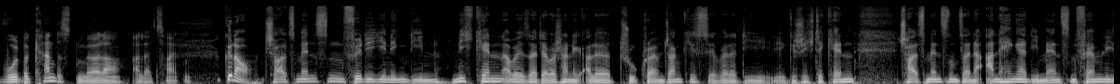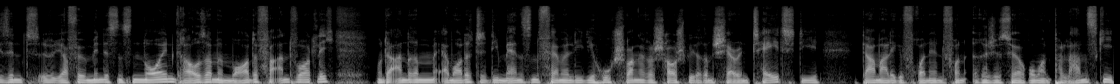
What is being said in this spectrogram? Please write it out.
wohl bekanntesten Mörder aller Zeiten. Genau, Charles Manson für diejenigen, die ihn nicht kennen, aber ihr seid ja wahrscheinlich alle True Crime Junkies, ihr werdet die Geschichte kennen. Charles Manson und seine Anhänger, die Manson Family, sind äh, ja für mindestens neun grausame Morde verantwortlich. Unter anderem ermordete die Manson Family die hochschwangere Schauspielerin Sharon Tate, die damalige Freundin von Regisseur Roman Polanski.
